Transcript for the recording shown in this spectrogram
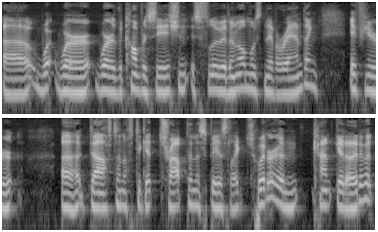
uh, where where the conversation is fluid and almost never ending. If you're uh, daft enough to get trapped in a space like Twitter and can't get out of it.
